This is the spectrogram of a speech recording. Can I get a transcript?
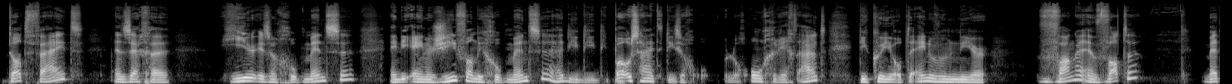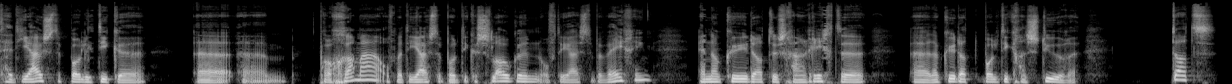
dat feit en zeggen, hier is een groep mensen en die energie van die groep mensen, hè, die, die, die boosheid die zich nog ongericht uit, die kun je op de een of andere manier vangen en vatten met het juiste politieke eh, ehm, programma of met de juiste politieke slogan of de juiste beweging. En dan kun je dat dus gaan richten, eh, dan kun je dat politiek gaan sturen. Dat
